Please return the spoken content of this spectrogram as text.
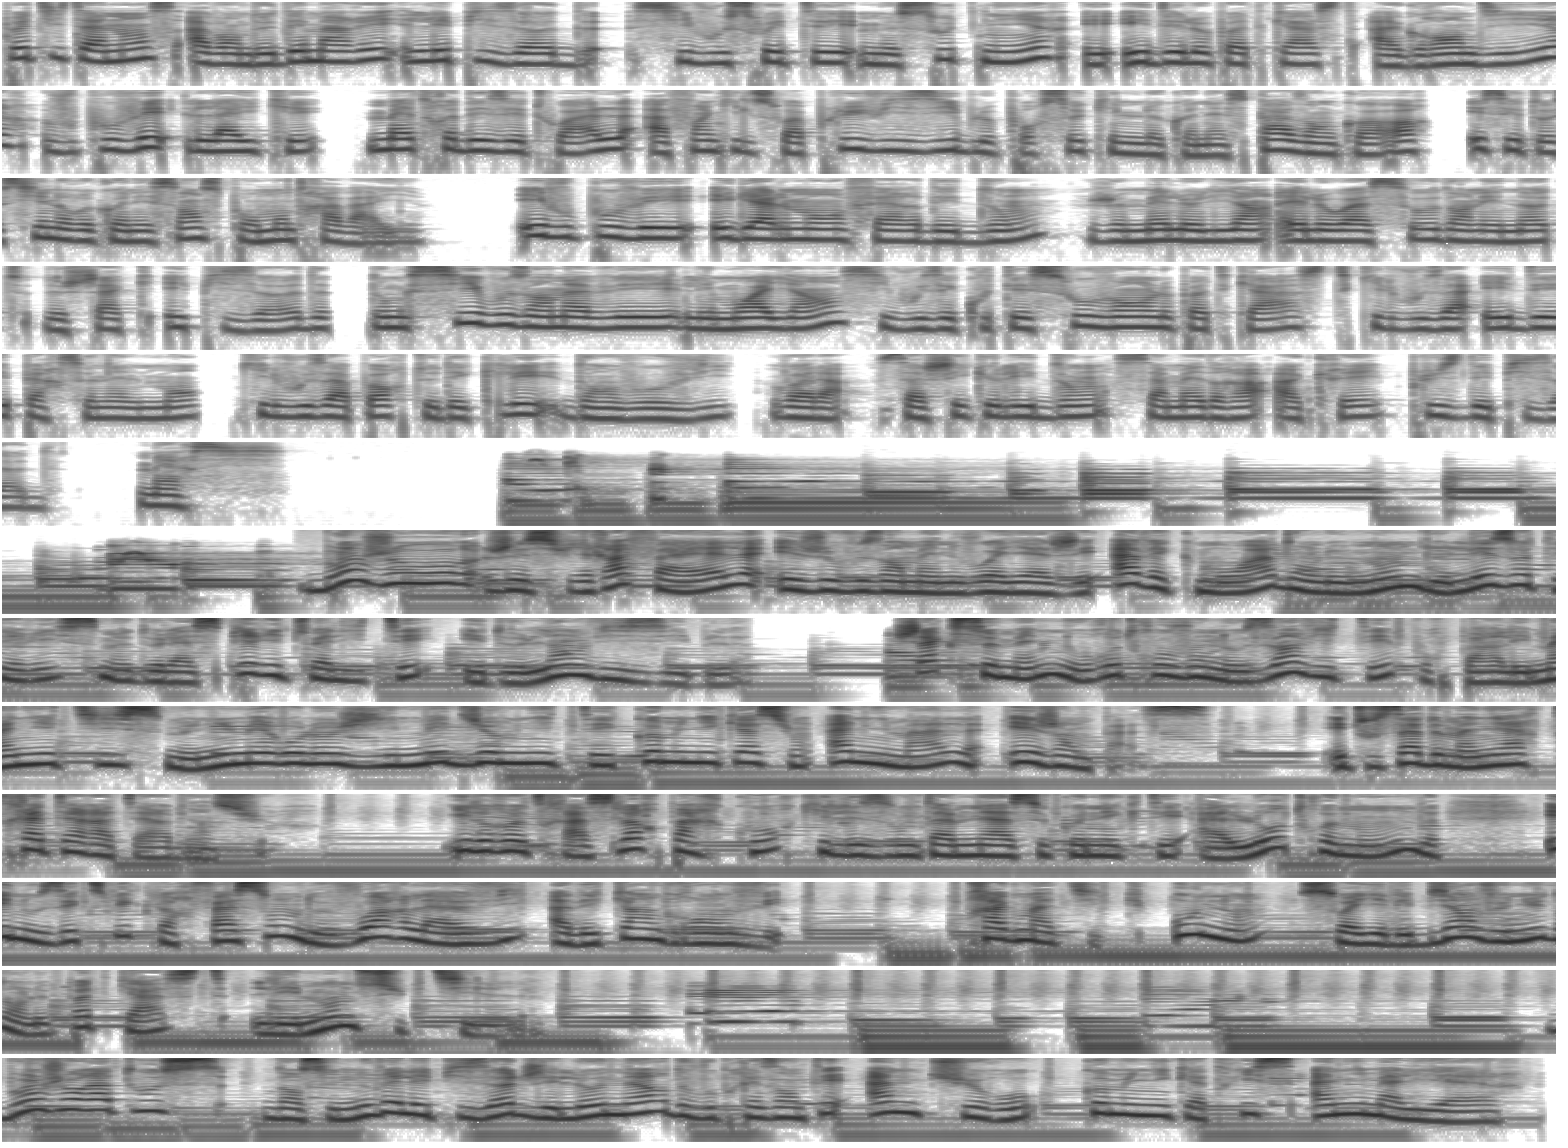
Petite annonce avant de démarrer l'épisode. Si vous souhaitez me soutenir et aider le podcast à grandir, vous pouvez liker, mettre des étoiles afin qu'il soit plus visible pour ceux qui ne le connaissent pas encore, et c'est aussi une reconnaissance pour mon travail. Et vous pouvez également faire des dons. Je mets le lien Helloasso dans les notes de chaque épisode. Donc si vous en avez les moyens, si vous écoutez souvent le podcast, qu'il vous a aidé personnellement, qu'il vous apporte des clés dans vos vies, voilà, sachez que les dons, ça m'aidera à créer plus d'épisodes. Merci. Bonjour, je suis Raphaël et je vous emmène voyager avec moi dans le monde de l'ésotérisme, de la spiritualité et de l'invisible. Chaque semaine, nous retrouvons nos invités pour parler magnétisme, numérologie, médiumnité, communication animale et j'en passe. Et tout ça de manière très terre à terre, bien sûr. Ils retracent leur parcours qui les ont amenés à se connecter à l'autre monde et nous expliquent leur façon de voir la vie avec un grand V. Pragmatique ou non, soyez les bienvenus dans le podcast Les mondes subtils. Bonjour à tous Dans ce nouvel épisode, j'ai l'honneur de vous présenter Anne Thureau, communicatrice animalière.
